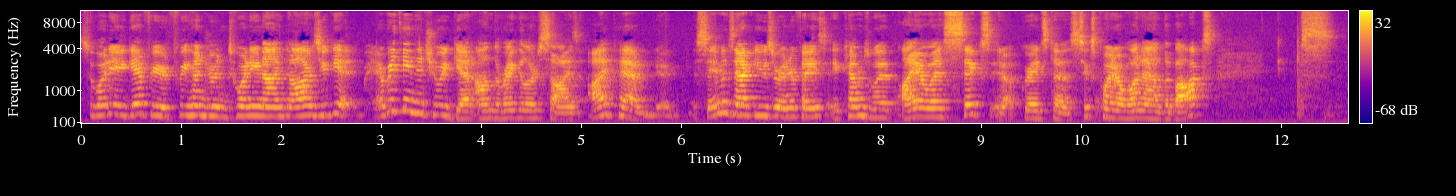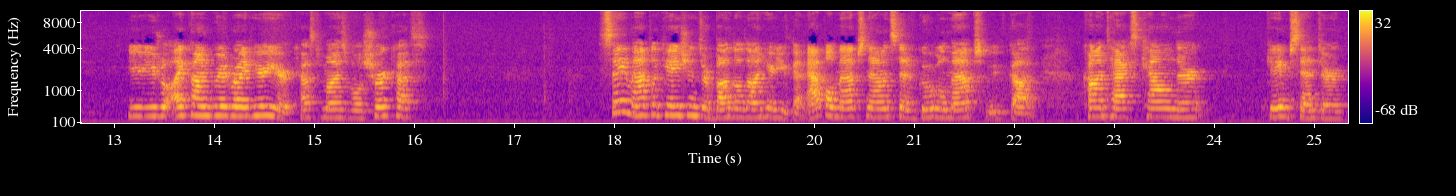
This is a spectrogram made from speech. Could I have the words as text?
So what do you get for your $329? You get everything that you would get on the regular size iPad. Same exact user interface. It comes with iOS 6. It upgrades to 6.01 out of the box. Your usual icon grid right here, your customizable shortcuts. Same applications are bundled on here. You've got Apple Maps now instead of Google Maps. We've got Contacts, Calendar, Game Center,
